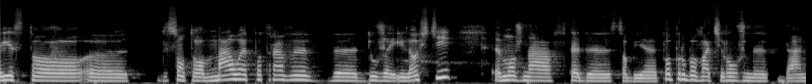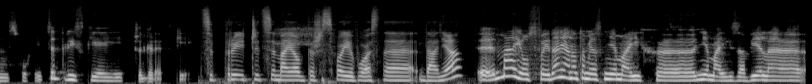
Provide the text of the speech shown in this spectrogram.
Jest to, są to małe potrawy w dużej ilości, Można wtedy sobie popróbować różnych dań z kuchni cypryjskiej czy greckiej. Cypryjczycy mają też swoje własne dania? Mają swoje dania, natomiast nie ma ich, nie ma ich za wiele,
